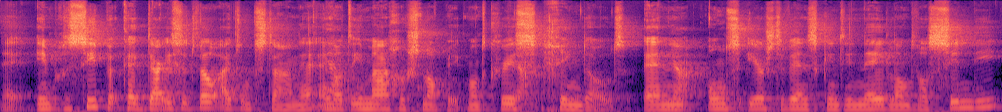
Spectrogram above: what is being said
Nee, in principe, kijk, daar is het wel uit ontstaan. Hè? En Ja. dat imago snap ik, want Chris Ja. ging dood. En Ja. ons eerste wenskind in Nederland was Cindy.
